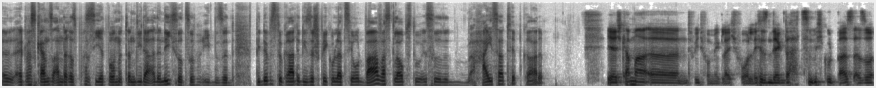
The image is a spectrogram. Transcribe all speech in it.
äh, etwas ganz anderes passiert, womit dann wieder alle nicht so zufrieden sind. Wie nimmst du gerade diese Spekulation wahr? Was glaubst du, ist ein heißer Tipp gerade? Ja, ich kann mal äh, einen Tweet von mir gleich vorlesen, der da ziemlich gut passt. Also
